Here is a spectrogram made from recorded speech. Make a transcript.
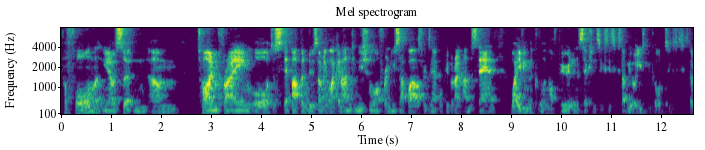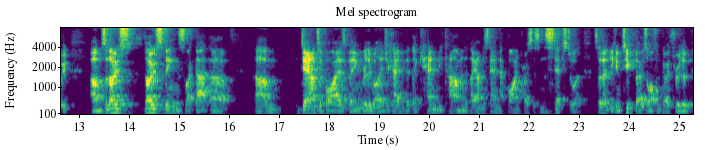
perform, you know, a certain um, time frame or to step up and do something like an unconditional offer in New South Wales, for example, people don't understand waiving the cooling off period in a Section 66W, or used to be called 66W. Um, so those those things like that are um, down to buyers being really well educated that they can be calm and that they understand that buying process and the steps to it, so that you can tick those off and go through them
